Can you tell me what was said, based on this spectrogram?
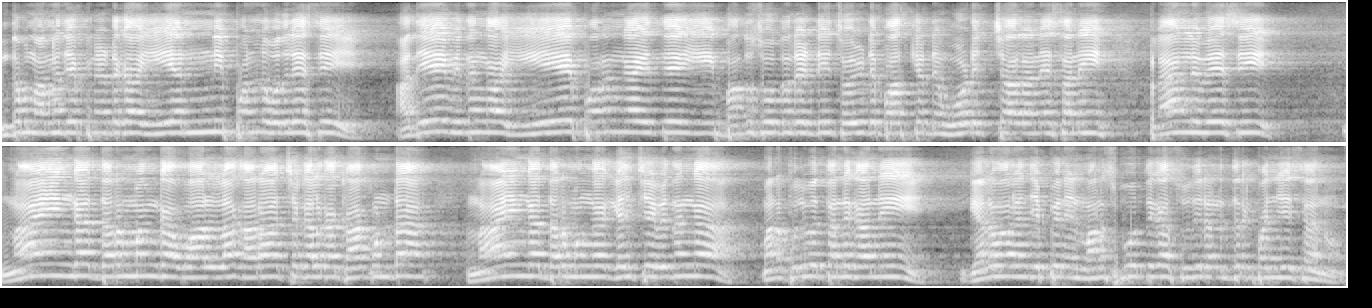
ఇంతకుముందు అన్న చెప్పినట్టుగా ఏ అన్ని పనులు వదిలేసి అదే విధంగా ఏ పరంగా అయితే ఈ మధుసూదన్ రెడ్డి చోరిటి బాస్కెట్ని అని ప్లాన్లు వేసి న్యాయంగా ధర్మంగా వాళ్ళ అరాచకాలుగా కాకుండా న్యాయంగా ధర్మంగా గెలిచే విధంగా మన పులివెత్తన్న గారిని గెలవాలని చెప్పి నేను మనస్ఫూర్తిగా సుధీర్ అన్న ఇద్దరికి పనిచేశాను.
